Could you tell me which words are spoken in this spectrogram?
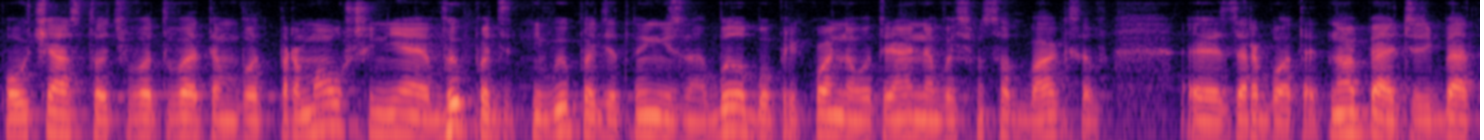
поучаствовать вот в этом вот промоушене, выпадет, не выпадет, ну не знаю, было бы прикольно вот реально 800 баксов э, заработать. Но опять же, ребят,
